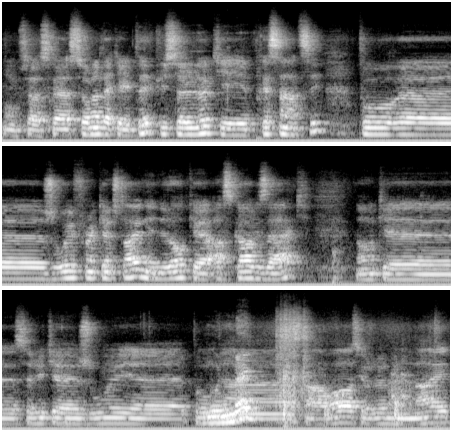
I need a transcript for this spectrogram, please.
Donc ça serait sûrement de la qualité. Puis celui-là qui est pressenti pour euh, jouer Frankenstein est nul autre que Oscar Isaac. Donc euh, celui qui a joué euh, pour Moon dans. Star Wars, qui a joué Moon Knight.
